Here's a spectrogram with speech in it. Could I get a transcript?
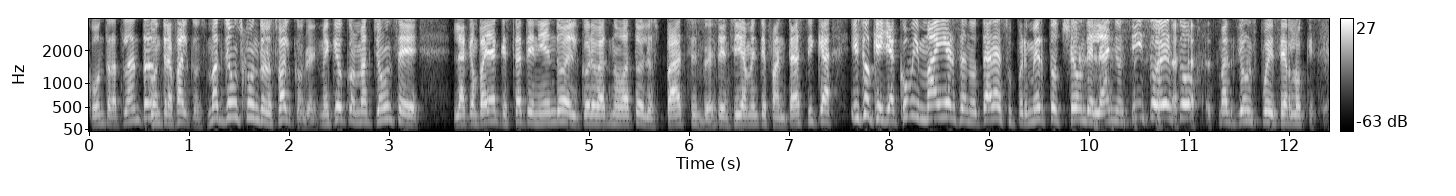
¿Contra Atlanta? Contra Falcons. Mac Jones contra los Falcons. Me quedo con Mac Jones. Eh, la campaña que está teniendo el coreback novato de los Pats es sencillamente fantástica. Hizo que Jacoby Myers anotara su primer touchdown del año. Si hizo eso, Mac Jones puede ser lo que sea.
